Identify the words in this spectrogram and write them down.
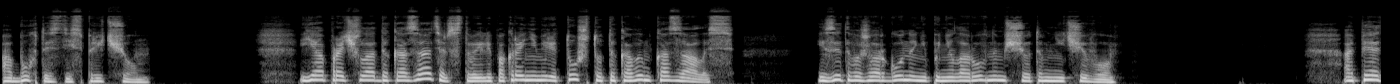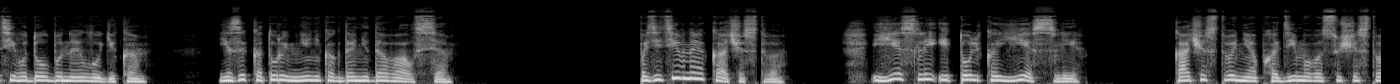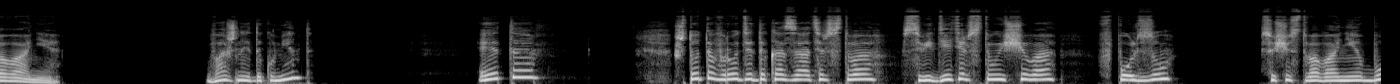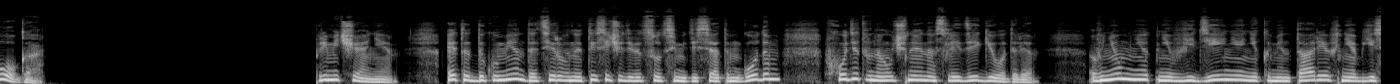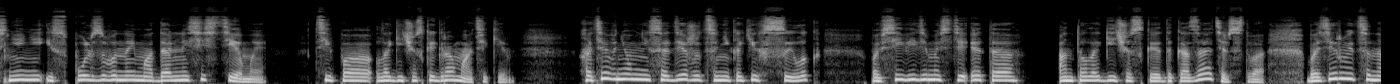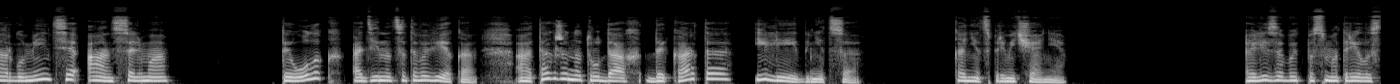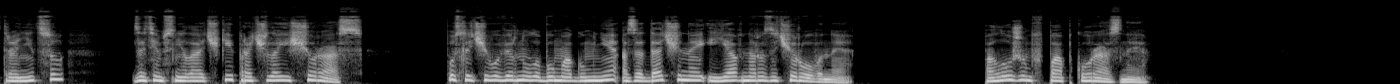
А Бог-то здесь при чем? Я прочла доказательства, или, по крайней мере, то, что таковым казалось. Из этого жаргона не поняла ровным счетом ничего. Опять его долбанная логика язык который мне никогда не давался. Позитивное качество. Если и только если. Качество необходимого существования. Важный документ? Это что-то вроде доказательства, свидетельствующего в пользу существования Бога. Примечание. Этот документ, датированный 1970 годом, входит в научное наследие Гёделя. В нем нет ни введения, ни комментариев, ни объяснений использованной модальной системы, типа логической грамматики. Хотя в нем не содержится никаких ссылок, по всей видимости, это онтологическое доказательство базируется на аргументе Ансельма – теолог XI века, а также на трудах Декарта и Лейбница. Конец примечания. Элизабет посмотрела страницу, затем сняла очки и прочла еще раз, после чего вернула бумагу мне, озадаченная и явно разочарованная. Положим в папку разные.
